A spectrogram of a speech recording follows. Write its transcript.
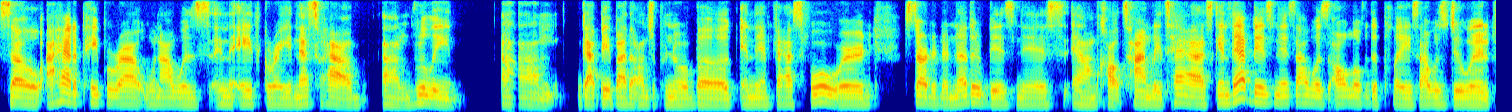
So I had a paper route when I was in the eighth grade, and that's how I um, really um, got bit by the entrepreneur bug. And then fast forward, started another business um, called Timely Task. And that business, I was all over the place. I was doing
